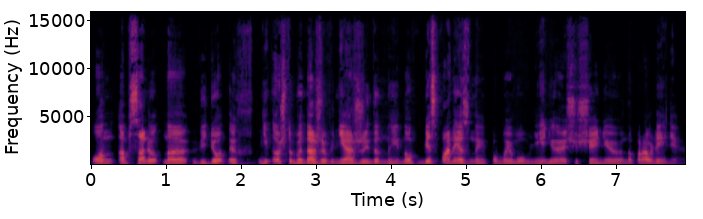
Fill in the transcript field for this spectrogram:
он абсолютно ведет их не то чтобы даже в неожиданные, но в бесполезные, по моему мнению ощущению, направления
